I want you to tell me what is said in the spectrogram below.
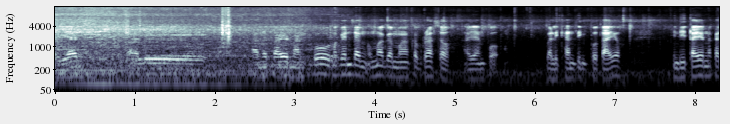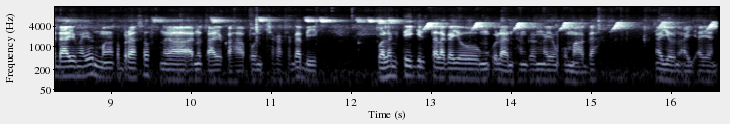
Ayan, bali, ano tayo ng po. Magandang umaga mga kabraso. Ayan po, balik hunting po tayo. Hindi tayo nakadayo ngayon mga kabraso na ano tayo kahapon tsaka kagabi. Walang tigil talaga yung ulan hanggang ngayong umaga. Ngayon ay ayan.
